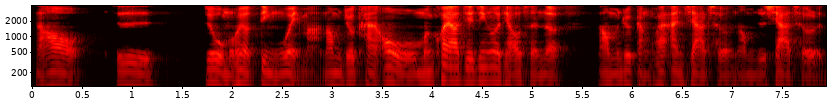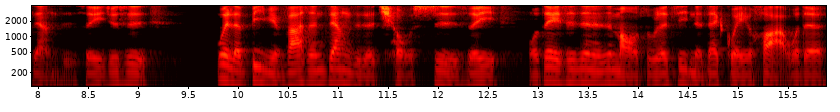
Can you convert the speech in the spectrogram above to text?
然后就是。就我们会有定位嘛，那我们就看哦，我们快要接近二条城了，然后我们就赶快按下车，然后我们就下车了这样子。所以就是为了避免发生这样子的糗事，所以我这一次真的是卯足了劲的在规划我的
